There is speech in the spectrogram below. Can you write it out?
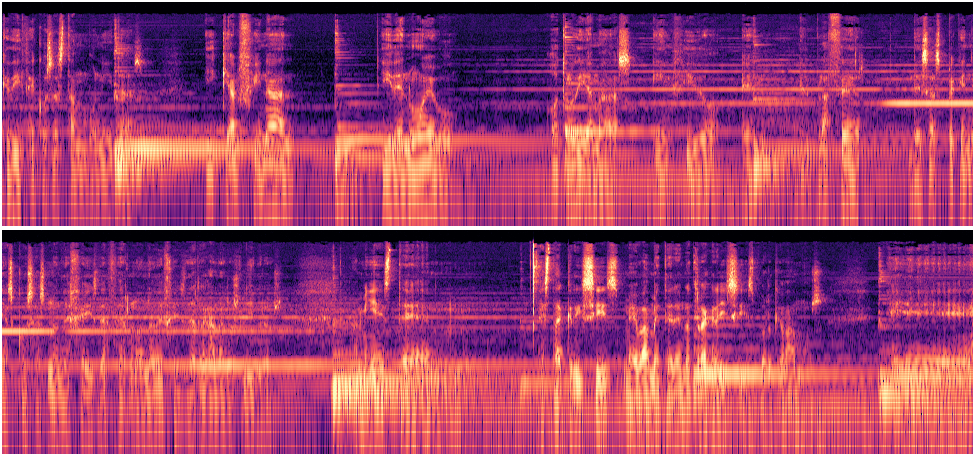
que dice cosas tan bonitas y que al final, y de nuevo, otro día más incido en el placer de esas pequeñas cosas. No dejéis de hacerlo, no dejéis de regalaros libros. A mí este, esta crisis me va a meter en otra crisis, porque vamos, eh,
